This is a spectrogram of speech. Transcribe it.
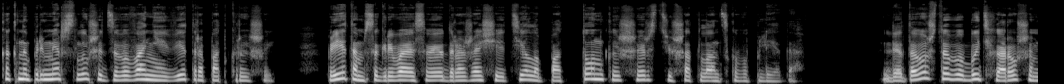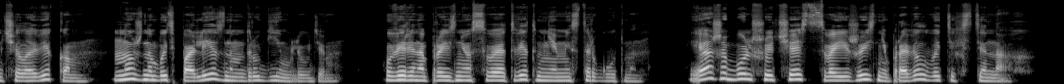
как, например, слушать завывание ветра под крышей, при этом согревая свое дрожащее тело под тонкой шерстью шотландского пледа. Для того, чтобы быть хорошим человеком, нужно быть полезным другим людям, уверенно произнес свой ответ мне мистер Гудман. Я же большую часть своей жизни провел в этих стенах,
